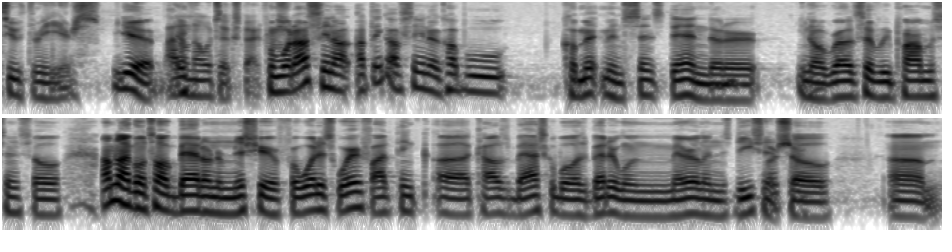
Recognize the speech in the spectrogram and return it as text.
two, three years. Yeah. I don't know what to expect. From what. I've seen, I, I think I've seen a couple commitments since then that are you know relatively promising. So I'm not going to talk bad on them this year. For what it's worth, I think uh, college basketball is better when Maryland is decent. Sure. So um,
